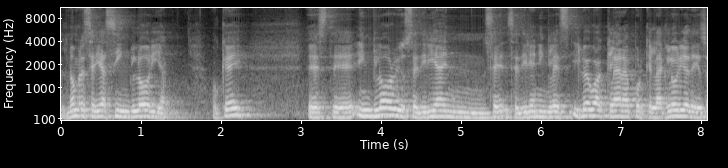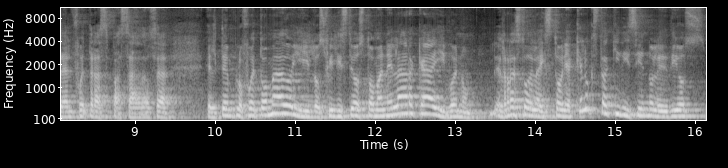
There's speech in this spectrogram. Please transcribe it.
El nombre sería sin gloria, ¿ok? Este, inglorious se diría, en, se diría en inglés y luego aclara porque la gloria de Israel fue traspasada, o sea, el templo fue tomado y los filisteos toman el arca y bueno, el resto de la historia. ¿Qué es lo que está aquí diciéndole Dios?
